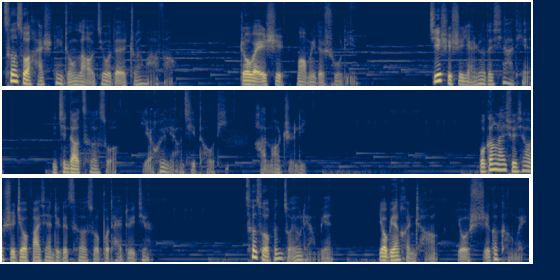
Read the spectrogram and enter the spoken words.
厕所还是那种老旧的砖瓦房，周围是茂密的树林。即使是炎热的夏天，你进到厕所也会凉气透体，汗毛直立。我刚来学校时就发现这个厕所不太对劲儿。厕所分左右两边，右边很长，有十个坑位，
